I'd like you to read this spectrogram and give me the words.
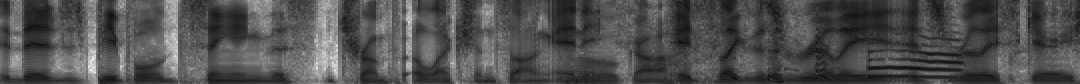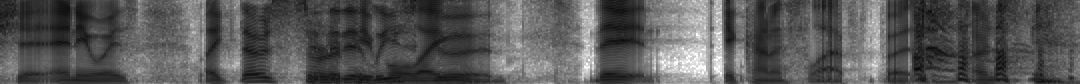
They're just people singing this Trump election song, and Oh, God. it's like this really, it's really scary shit. Anyways, like those sort Is of it at people, least like good? they it kind of slapped, but I'm just kidding.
